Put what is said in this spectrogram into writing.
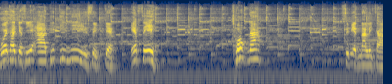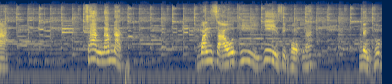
มวยไทยเจ็ดสีอาทิตย์ที่ 27 FC ชกนะ 11 นาฬิกา ช่างน้ำหนัก วันเสาร์ที่ 26 นะ 1 ทุ่ม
